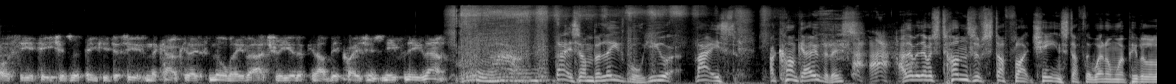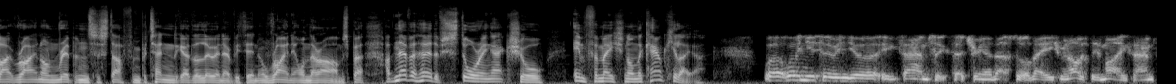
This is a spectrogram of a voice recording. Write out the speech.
obviously your teachers would think you're just using the calculator normally, but actually you're looking up the equations you need for the exam. that is unbelievable. You, that is, I can't get over this. There, there was tons of stuff like cheating stuff that went on where people are like writing on ribbons and stuff and pretending to go to the loo and everything, or writing it on their arms. But I've never heard of storing actual information on the calculator. Well, when you're doing your exams, etc., you know that sort of age. When I was doing my exams,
